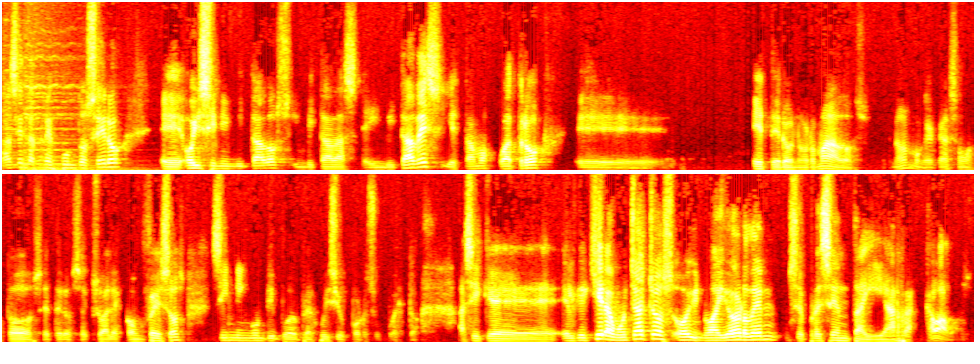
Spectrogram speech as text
Gaceta 3.0, eh, hoy sin invitados, invitadas e invitades, y estamos cuatro eh, heteronormados, ¿no? porque acá somos todos heterosexuales confesos, sin ningún tipo de prejuicio, por supuesto. Así que el que quiera, muchachos, hoy no hay orden, se presenta y arranca. Vamos.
